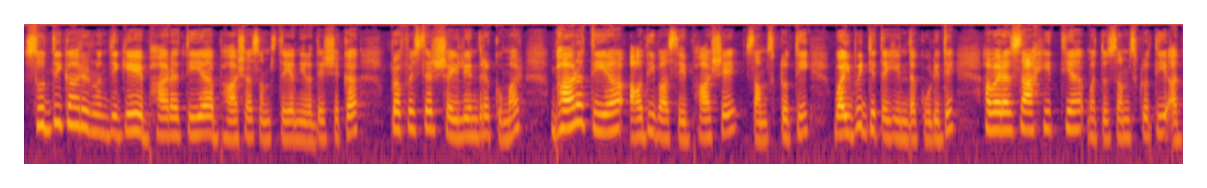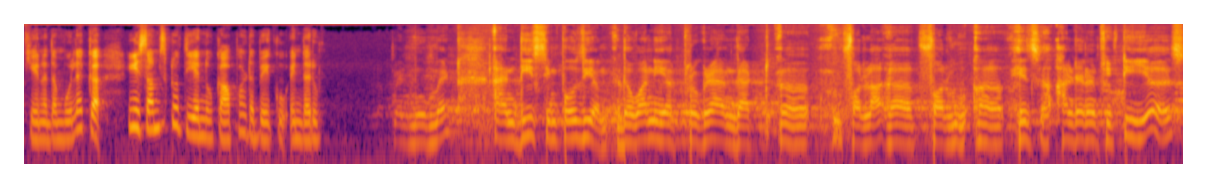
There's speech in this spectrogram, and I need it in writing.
ಸುದ್ದಿಗಾರರೊಂದಿಗೆ ಭಾರತೀಯ ಭಾಷಾ ಸಂಸ್ಥೆಯ ನಿರ್ದೇಶಕ ಪ್ರೊಫೆಸರ್ ಶೈಲೇಂದ್ರ ಕುಮಾರ್, ಭಾರತೀಯ ಆದಿವಾಸಿ ಭಾಷೆ, ಸಂಸ್ಕೃತಿ, ವೈವಿಧ್ಯತೆಯಿಂದ ಕೂಡಿದೆ. ಅವರ ಸಾಹಿತ್ಯ ಮತ್ತು ಸಂಸ್ಕೃತಿ ಅಧ್ಯಯನದ ಮೂಲಕ ಈ ಸಂಸ್ಕೃತಿಯನ್ನು ಕಾಪಾಡಬೇಕು ಎಂದರು. Movement and this symposium the one year program that uh, for uh, for uh, his 150 years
